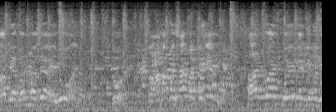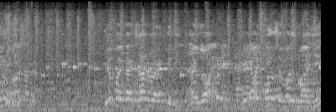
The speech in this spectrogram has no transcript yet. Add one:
આ બે વનમાં છે એ જો. આમાં કોઈ સારવાર તો છે નહીં. સારવાર કોઈ કઈ કરી નથી. એ કોઈ કઈ સારવાર નથી કીધી. આ જો મગજમાં હજી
